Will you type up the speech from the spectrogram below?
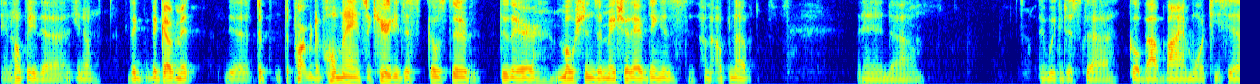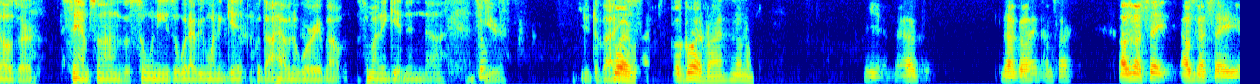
and hopefully the you know the the government, the, the Department of Homeland Security just goes through through their motions and make sure that everything is on up and up, and um, then we can just uh, go about buying more TCLs or Samsungs or Sony's or whatever you want to get without having to worry about somebody getting in uh, into so, your your device. Go ahead, go, go ahead, Ryan. No, no. Yeah. I, no, go ahead. I'm sorry. I was gonna say. I was gonna say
